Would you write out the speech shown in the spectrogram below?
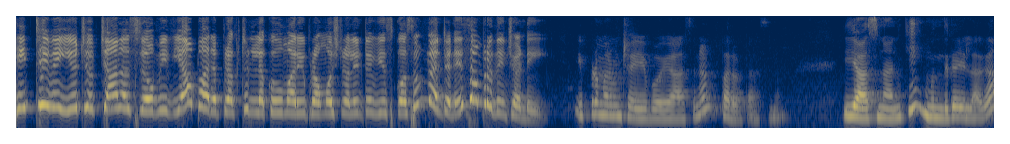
హిట్ టీవీ యూట్యూబ్ ఛానల్స్లో మీ వ్యాపార ప్రకటనలకు మరియు ప్రమోషనల్ ఇంటర్వ్యూస్ కోసం వెంటనే సంప్రదించండి. ఇప్పుడు మనం చేయబోయే ఆసనం పర్వతాసనం. ఈ ఆసనానికి ముందుగా ఇలాగా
